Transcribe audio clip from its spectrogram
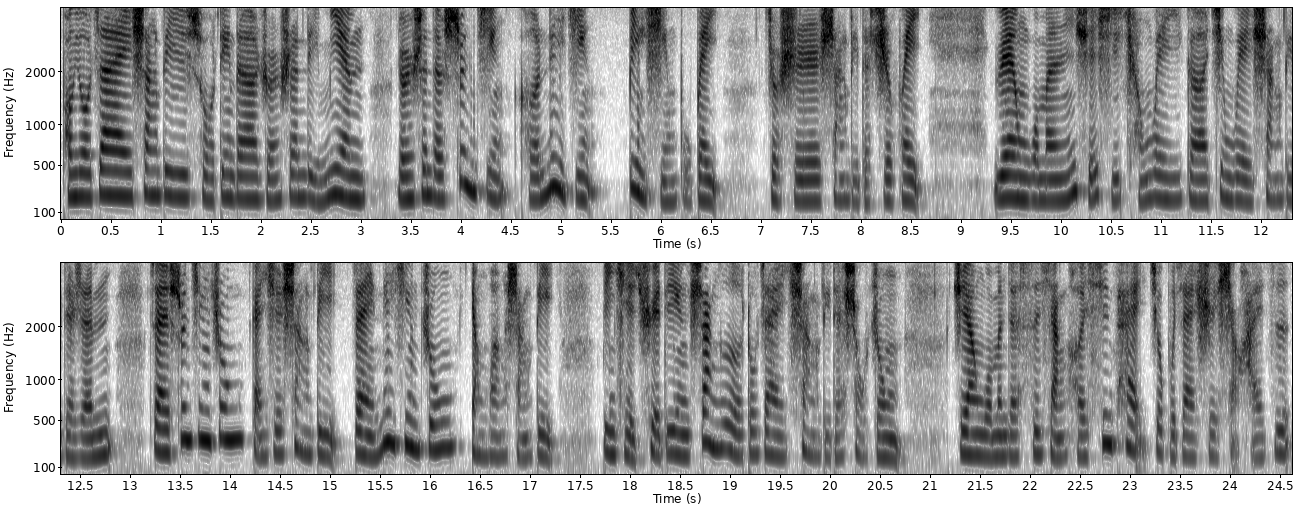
朋友在上帝所定的人生里面，人生的顺境和逆境并行不悖，就是上帝的智慧。愿我们学习成为一个敬畏上帝的人，在顺境中感谢上帝，在逆境中仰望上帝，并且确定善恶都在上帝的手中。这样，我们的思想和心态就不再是小孩子，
